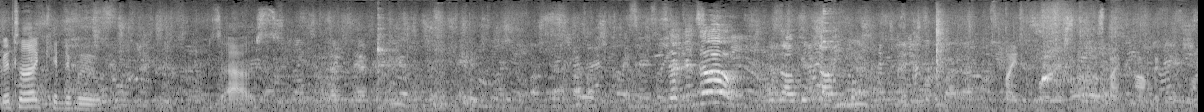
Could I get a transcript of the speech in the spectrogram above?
Go tell that kid to move. It's ours. Check it out. Fight for this one was my competition.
